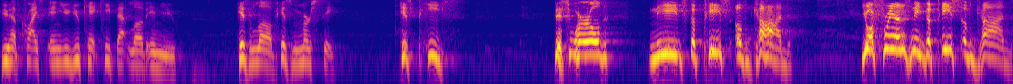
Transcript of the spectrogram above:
You have Christ in you, you can't keep that love in you. His love, His mercy his peace. This world needs the peace of God. Your friends need the peace of God.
